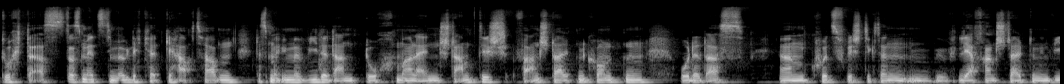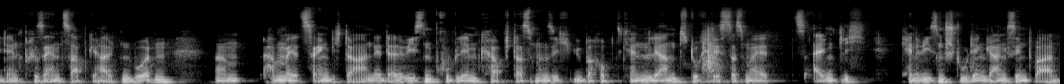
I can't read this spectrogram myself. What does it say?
durch das, dass wir jetzt die Möglichkeit gehabt haben, dass wir immer wieder dann doch mal einen Stammtisch veranstalten konnten oder dass ähm, kurzfristig dann Lehrveranstaltungen wieder in Präsenz abgehalten wurden, ähm, haben wir jetzt eigentlich da nicht ein Riesenproblem gehabt, dass man sich überhaupt kennenlernt. Durch das, dass wir jetzt eigentlich kein Riesenstudiengang sind, war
